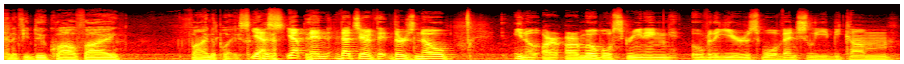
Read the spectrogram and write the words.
And if you do qualify, find a place. Yes. yep. And that's the other thing. There's no, you know, our, our mobile screening over the years will eventually become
